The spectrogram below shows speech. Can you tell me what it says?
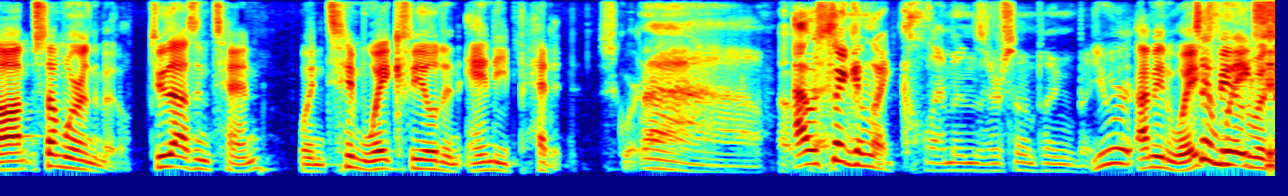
Um, somewhere in the middle. 2010 when Tim Wakefield and Andy Pettitte scored. Wow. I was thinking like Clemens or something, but You were, I mean, Tim Wakefield, was Wakefield,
